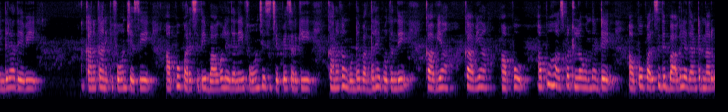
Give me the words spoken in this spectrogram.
ఇందిరాదేవి కనకానికి ఫోన్ చేసి అప్పు పరిస్థితి బాగోలేదని ఫోన్ చేసి చెప్పేసరికి కనకం గుండె బద్దలైపోతుంది. కావ్య కావ్య అప్పు అప్పు హాస్పిటల్లో ఉందంటే అప్పు పరిస్థితి బాగలేదంటున్నారు.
